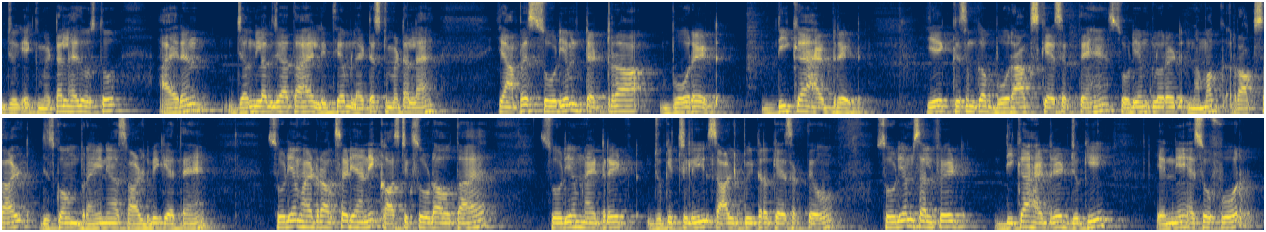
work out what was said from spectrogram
जो एक मेटल है दोस्तों। आयरन जंग लग जाता है लिथियम लेटेस्ट मेटल है। यहाँ पे सोडियम टेट्रा बोरेट डीकाहाइड्रेट ये एक किस्म का बोराक्स कह सकते हैं। सोडियम क्लोराइड नमक, रॉक साल्ट, जिसको हम ब्राइन या साल्ट भी कहते हैं। सोडियम हाइड्रोक्साइड यानी कास्टिक सोडा होता है। सोडियम नाइट्रेट, जो कि चिली साल्ट पीटर कह सकते हो। सोडियम सल्फेट, डिकाहाइड्रेट, जो कि N S O four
